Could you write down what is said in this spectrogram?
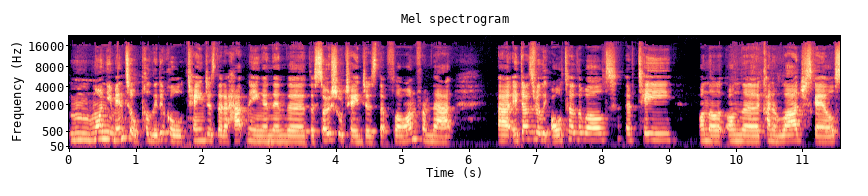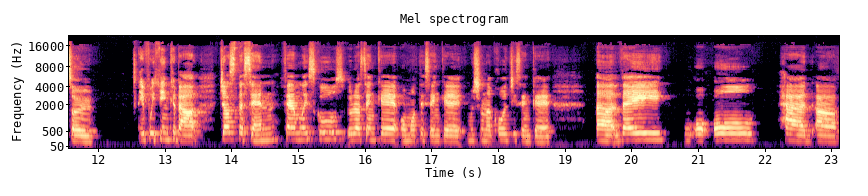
monumental political changes that are happening and then the, the social changes that flow on from that, uh, it does really alter the world of tea on the on the kind of large scale. So if we think about just the Sen family schools, Urasenke, Omotesenke, Mushanokoji Senke, uh, they all had uh,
